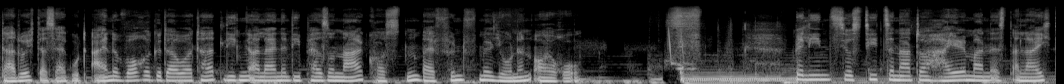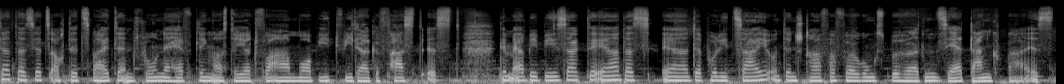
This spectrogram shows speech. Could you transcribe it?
Dadurch, dass er gut eine Woche gedauert hat, liegen alleine die Personalkosten bei 5 Millionen Euro. Berlins Justizsenator Heilmann ist erleichtert, dass jetzt auch der zweite entflohene Häftling aus der JVA Morbid wieder gefasst ist. Dem RBB sagte er, dass er der Polizei und den Strafverfolgungsbehörden sehr dankbar ist.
